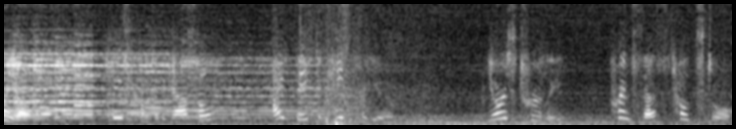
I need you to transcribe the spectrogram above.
Mario. Please come to the castle. I've baked a cake for you. Yours truly, Princess Toadstool.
